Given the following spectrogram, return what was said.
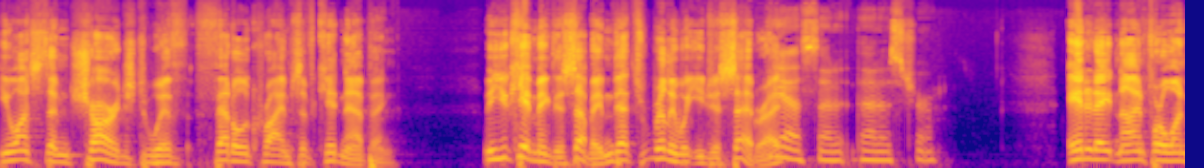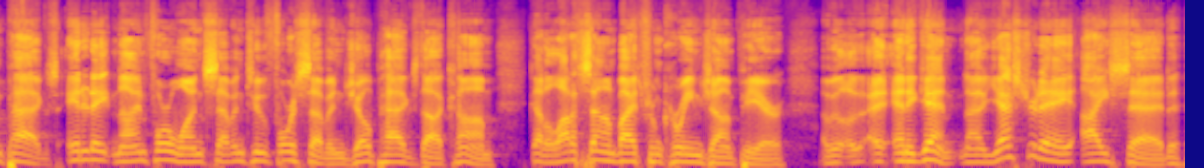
he wants them charged with federal crimes of kidnapping. I mean, you can't make this up. I mean, that's really what you just said, right? Yes, that, that is true. 888-941-PAGS, 888-941-7247, joepags.com. Got a lot of sound bites from Karine Jean-Pierre. Uh, and again, now yesterday I said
